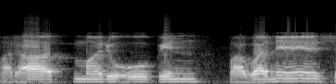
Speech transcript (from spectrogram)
परात्मरूपिन् पवनेशपायाः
